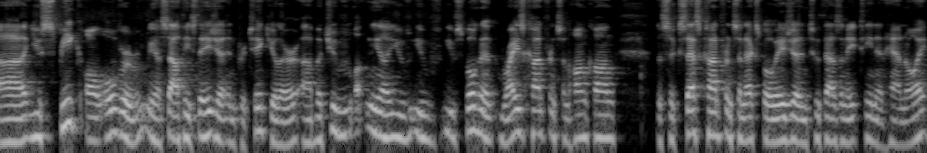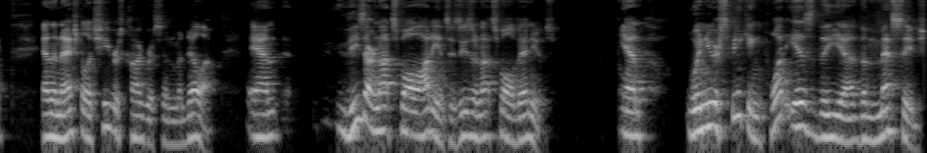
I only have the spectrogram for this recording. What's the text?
Uh, you speak all over, you know, Southeast Asia in particular. Uh, but you've, you know, you've you've you've spoken at Rise Conference in Hong Kong, the Success Conference in Expo Asia in 2018 in Hanoi, and the National Achievers Congress in Manila. And these are not small audiences; these are not small venues. And when you're speaking, what is the uh, the message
